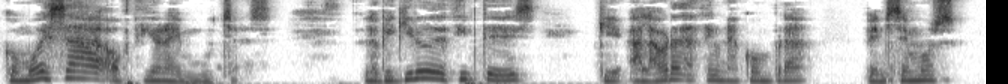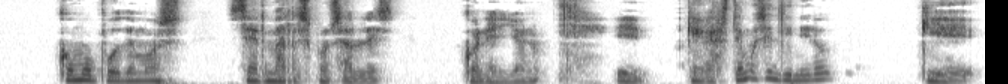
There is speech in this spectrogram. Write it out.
Como esa opción hay muchas. Lo que quiero decirte es que a la hora de hacer una compra pensemos cómo podemos ser más responsables con ello, ¿no? Eh, que gastemos el dinero que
